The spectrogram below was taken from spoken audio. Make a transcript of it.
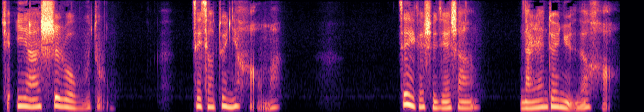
却依然视若无睹，这叫对你好吗？这个世界上，男人对女人的好，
